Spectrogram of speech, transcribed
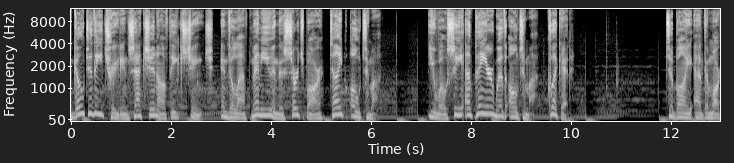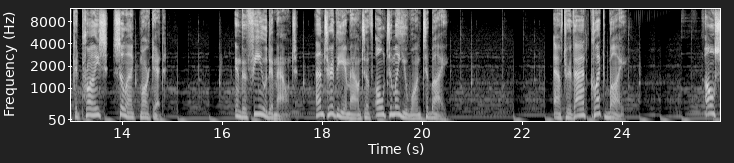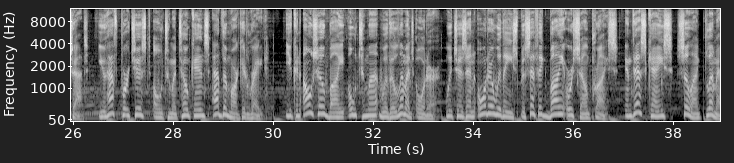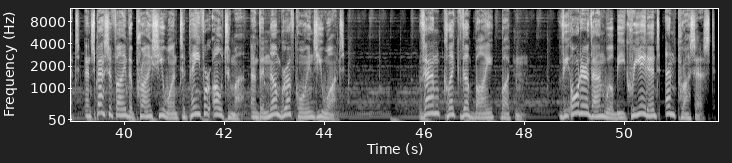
Go to the Trading section of the exchange. In the left menu in the search bar, type Ultima. You will see a pair with Ultima. Click it. To buy at the market price, select Market. In the field amount, enter the amount of Ultima you want to buy. After that, click Buy. All set, you have purchased Ultima tokens at the market rate. You can also buy Ultima with a limit order, which is an order with a specific buy or sell price. In this case, select Limit and specify the price you want to pay for Ultima and the number of coins you want. Then click the Buy button. The order then will be created and processed.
